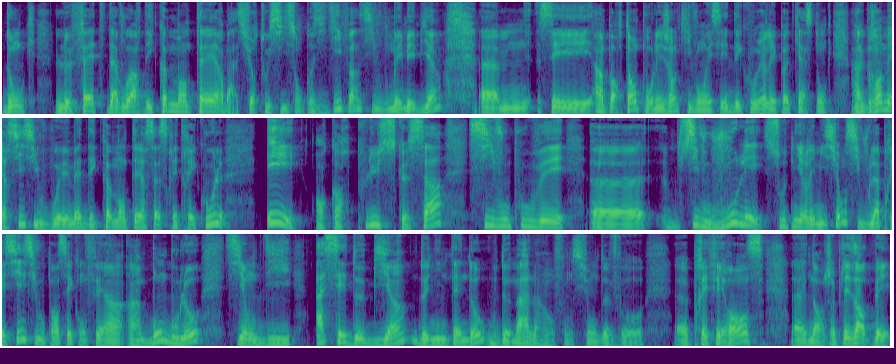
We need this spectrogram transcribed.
Donc le fait d'avoir des commentaires, bah, surtout s'ils sont positifs, hein, si vous m'aimez bien, c'est important pour les gens qui vont essayer de découvrir les podcasts. Donc un grand merci si vous pouvez mettre des commentaires, ça serait très cool. Et encore plus que ça, si vous pouvez, euh, si vous voulez soutenir l'émission, si vous l'appréciez, si vous pensez qu'on fait un, bon boulot, si on dit assez de bien de Nintendo ou de mal, hein, en fonction de vos euh, préférences. Euh, non, je plaisante, mais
